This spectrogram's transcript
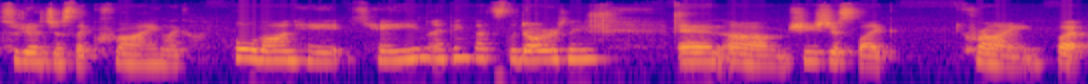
Suryeon's just like crying like hold on hey Kane I think that's the daughter's name and um, she's just like crying. But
